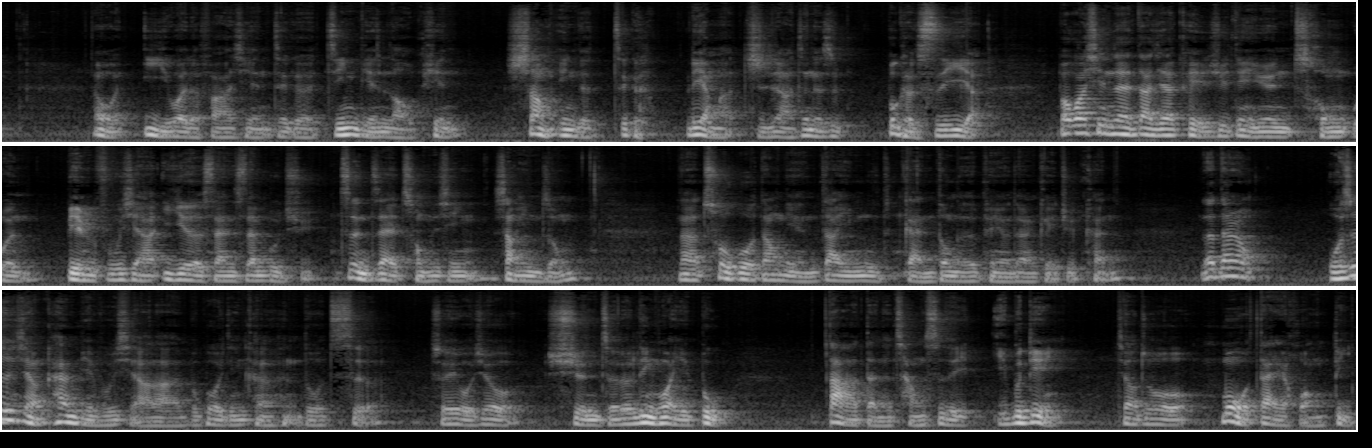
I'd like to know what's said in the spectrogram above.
那我意外的发现，这个经典老片上映的这个量啊、值啊，真的是不可思议啊！包括现在大家可以去电影院重温《蝙蝠侠》一二三三部曲，正在重新上映中。那错过当年大荧幕感动的朋友，当然可以去看。那当然，我是很想看蝙蝠侠啦，不过已经看了很多次了，所以我就选择了另外一部大胆的尝试的一部电影，叫做《末代皇帝》。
